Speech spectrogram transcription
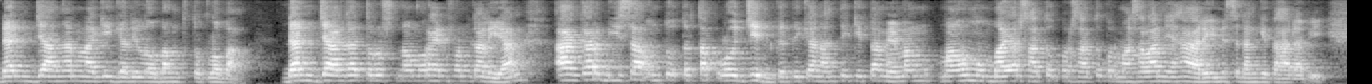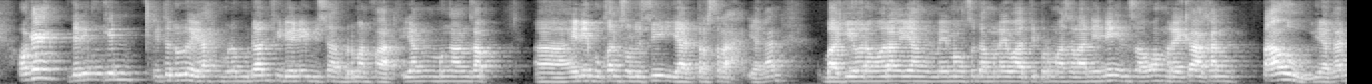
dan jangan lagi gali lubang tutup lubang. Dan jaga terus nomor handphone kalian agar bisa untuk tetap login ketika nanti kita memang mau membayar satu persatu permasalahan yang hari ini sedang kita hadapi. Oke, jadi mungkin itu dulu ya. Mudah-mudahan video ini bisa bermanfaat. Yang menganggap uh, ini bukan solusi ya terserah ya kan bagi orang-orang yang memang sudah melewati permasalahan ini insya Allah mereka akan tahu ya kan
